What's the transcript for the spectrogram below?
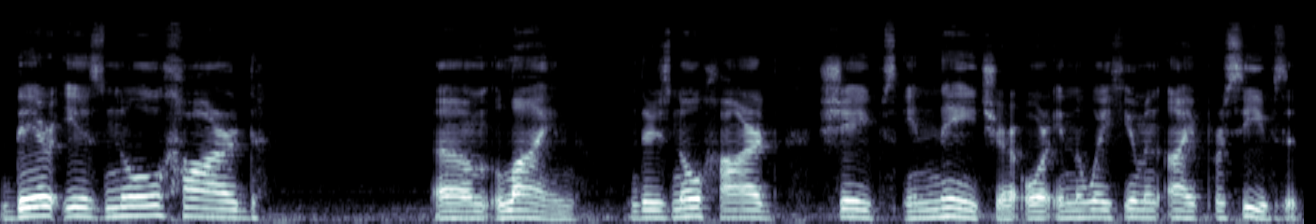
There is no hard um, line. There's no hard shapes in nature or in the way human eye perceives it.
